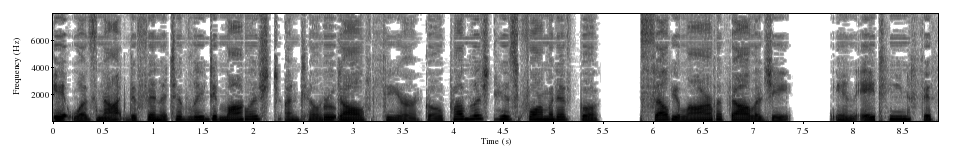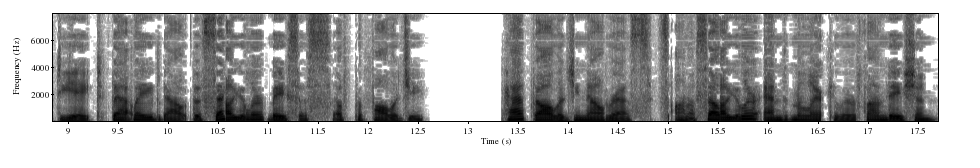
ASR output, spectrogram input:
It was not definitively demolished until Rudolf Virchow published his formative book, Cellular Pathology, in 1858 that laid out the cellular basis of pathology. Pathology now rests on a cellular and molecular foundation.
